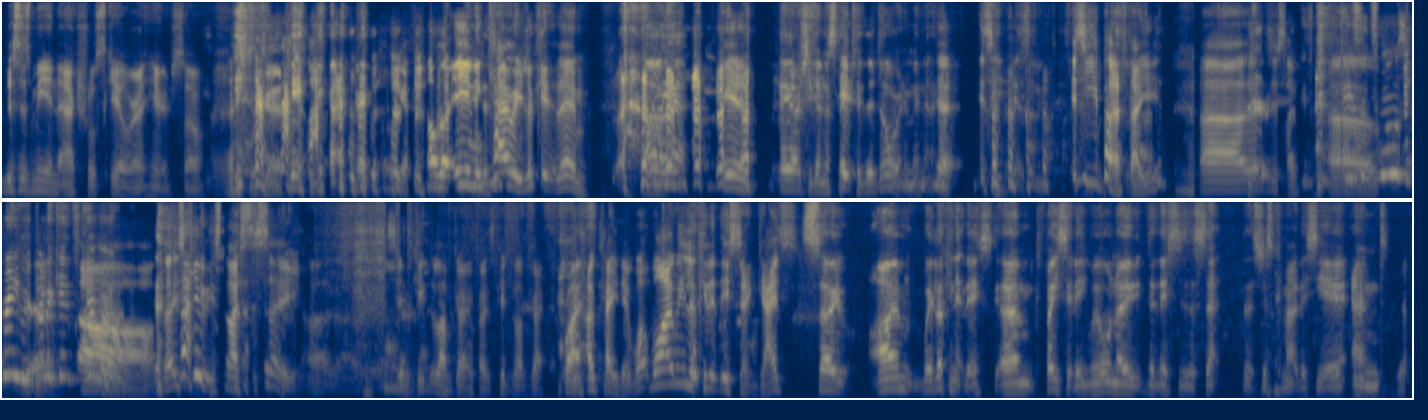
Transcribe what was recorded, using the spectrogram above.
This is me in actual scale right here. So we're good. Okay. Oh, look, Ian and Carrie, look at them. oh yeah, Ian, they're actually going to step Yeah. through the door in a minute. yeah. Is it, Get something. is it your birthday, Ian? Uh, let's just say. it's a Um, small screen. We've got to get together. Ah, that's cute. It's nice to see. Uh, that's. Keep the love going, folks. Keep the love going. Right. Okay, then. What, why are we looking at this then, guys? So I'm we're looking at this. Um, basically, we all know that this is a set that's just come out this year, and Yep.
